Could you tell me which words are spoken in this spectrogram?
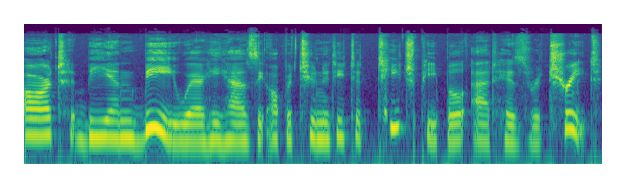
art B&B where he has the opportunity to teach people at his retreat.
